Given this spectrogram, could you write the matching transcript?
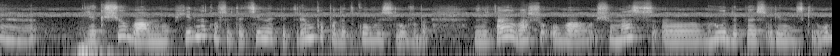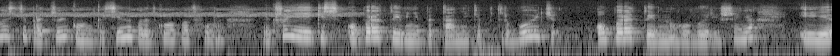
Е, Якщо вам необхідна консультаційна підтримка податкової служби, звертаю вашу увагу, що у нас е, в ГУ ДПС у Рівненській області працює комунікаційна податкова платформа. Якщо є якісь оперативні питання, які потребують оперативного вирішення, і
